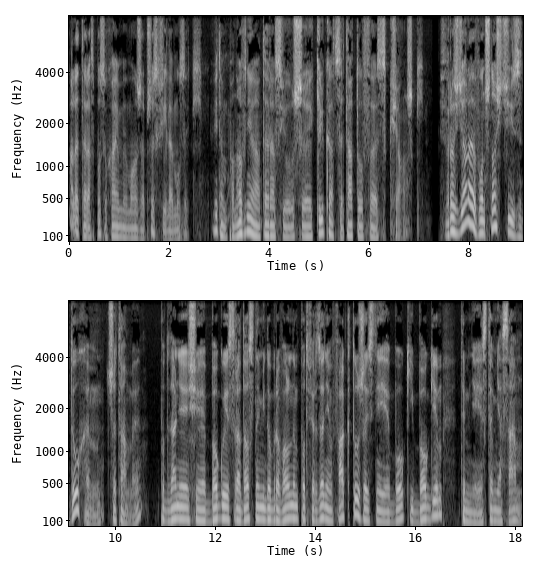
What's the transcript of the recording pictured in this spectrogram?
ale teraz posłuchajmy może przez chwilę muzyki. Witam ponownie, a teraz już kilka cytatów z książki. W rozdziale Włączności z Duchem czytamy Poddanie się Bogu jest radosnym i dobrowolnym potwierdzeniem faktu, że istnieje Bóg i Bogiem, tym nie jestem ja sam.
